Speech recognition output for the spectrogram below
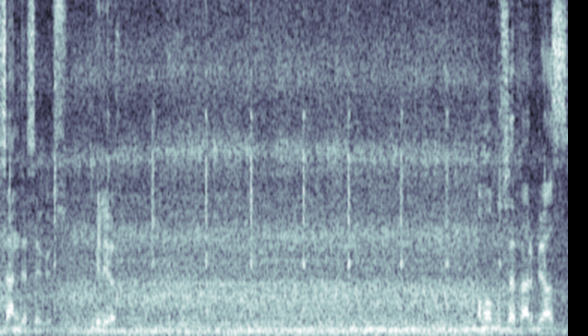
Sen de seviyorsun. Biliyorum. Ama bu sefer biraz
